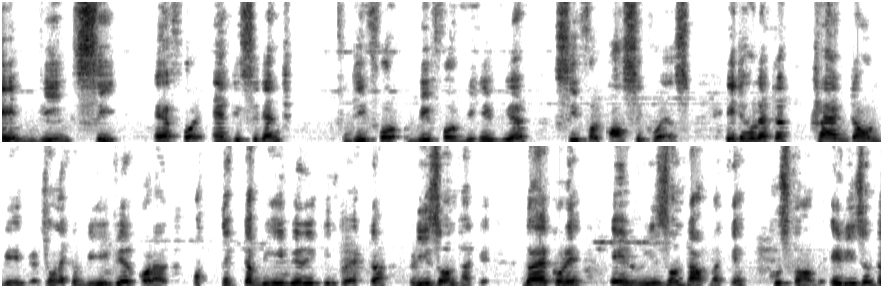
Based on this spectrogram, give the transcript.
A B C A for antecedent D for B for behaviour C for consequence এটা হলো একটা ট্র্যাক ডাউন বিহেভিয়ার যেমন একটা বিহেভিয়ার করার প্রত্যেকটা বিহেভিয়ারে কিন্তু একটা রিজন থাকে। দয়া করে এই রিজনটা আপনাকে খুঁজতে হবে। এই রিজনটা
